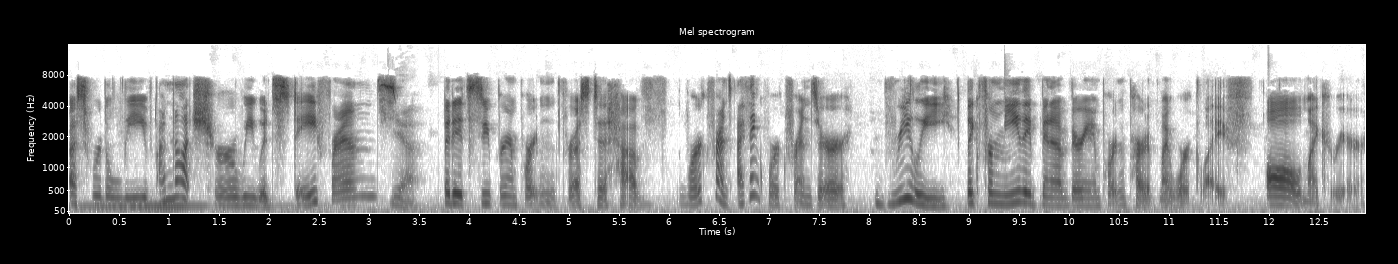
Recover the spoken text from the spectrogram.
us were to leave, I'm not sure we would stay friends. Yeah. But it's super important for us to have work friends. I think work friends are really like for me they've been a very important part of my work life all my career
